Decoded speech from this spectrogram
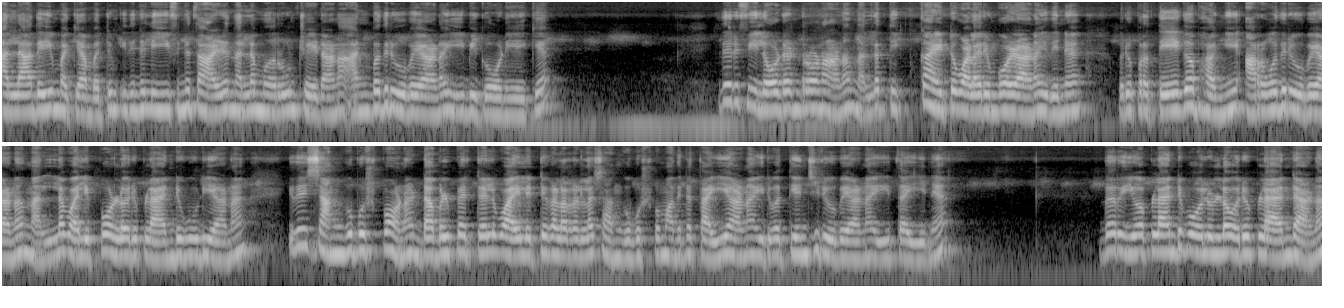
അല്ലാതെയും വയ്ക്കാൻ പറ്റും. ഇതിന്റെ ലീഫിന് താഴെ നല്ല മെറൂൺ ഷെയ്ഡാണ് അൻപത് രൂപയാണ് ഈ ബിഗോണിയയ്ക്ക്. ഇതൊരു ഫിലോഡൻഡ്രോൺ ആണ്. നല്ല തിക്കായിട്ട് വളരുമ്പോഴാണ് ഇതിന് ഒരു പ്രത്യേക ഭംഗി. അറുപത് രൂപയാണ്. നല്ല വലിപ്പമുള്ള ഒരു പ്ലാന്റ് കൂടിയാണ്. ഇത് ശംഖുപുഷ്പമാണ്. ഡബിൾ പെറ്റൽ വയലറ്റ് കളറുള്ള ശംഖുപുഷ്പം. അതിന്റെ തൈയാണ് ഇരുപത്തിയഞ്ച് രൂപയാണ് ഈ തൈയിന്. ഇത് റിയോ പ്ലാന്റ് പോലുള്ള ഒരു പ്ലാന്റ് ആണ്.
